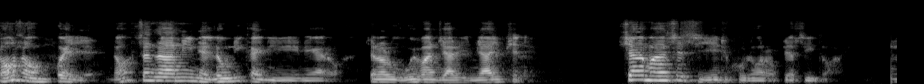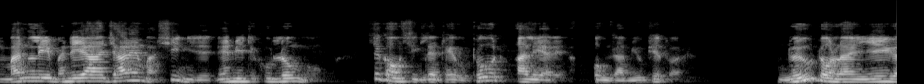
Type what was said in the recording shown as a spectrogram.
ခေါင်းဆောင်ဖွဲ့ရဲ့နော်စံစာနီးနဲ့လုံနီးကင်နီတွေကတော့ကျွန်တော်တို့ဝေဖန်ကြရအများကြီးဖြစ်တယ်ရှာမန်စစ်စီရေးတစ်ခုလုံးကတော့ပျက်စီးသွားတယ်မန္တလေးဗန္ဒရာကြားထဲမှာရှိနေတဲ့နယ်မြေတစ်ခုလုံးကိုစစ်ကောင်စီလက်ထဲကိုထိုးအားလျရတဲ့ပုံစံမျိုးဖြစ်သွားတယ်နွေဦးဒေါ်လန်ရေးက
